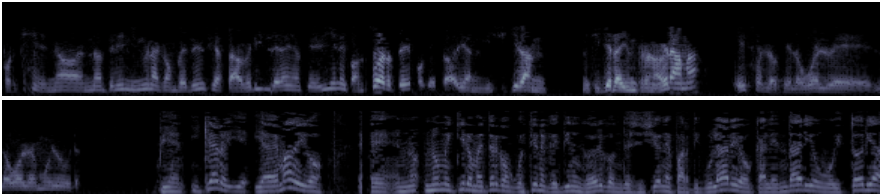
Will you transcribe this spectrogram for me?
porque no, no tenés ninguna competencia hasta abril del año que viene, con suerte, porque todavía ni siquiera, ni siquiera hay un cronograma, eso es lo que lo vuelve, lo vuelve muy duro. Bien, y claro, y, además digo, eh, no, me quiero meter con cuestiones que tienen que ver con decisiones particulares o calendario o historia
